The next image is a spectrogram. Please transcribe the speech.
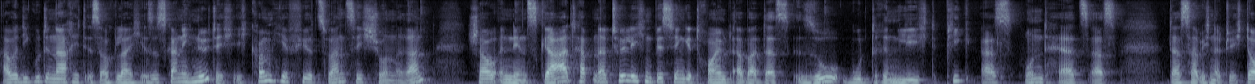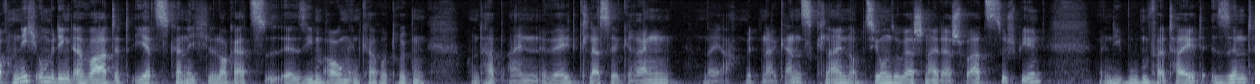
Aber die gute Nachricht ist auch gleich, es ist gar nicht nötig. Ich komme hier für 20 schon ran, schau in den Skat, habe natürlich ein bisschen geträumt, aber dass so gut drin liegt, Pik Ass und Herz Ass, das habe ich natürlich doch nicht unbedingt erwartet. Jetzt kann ich locker äh, sieben Augen in Karo drücken und habe einen Weltklasse-Grang naja, mit einer ganz kleinen Option sogar Schneider Schwarz zu spielen, wenn die Buben verteilt sind,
